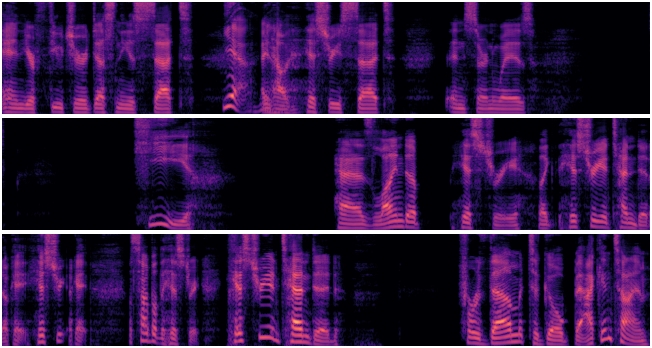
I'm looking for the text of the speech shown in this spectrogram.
and your future destiny is set yeah. and yeah. how history's set in certain ways. He has lined up history, like history intended. Okay, history. Okay, let's talk about the history. History intended for them to go back in time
